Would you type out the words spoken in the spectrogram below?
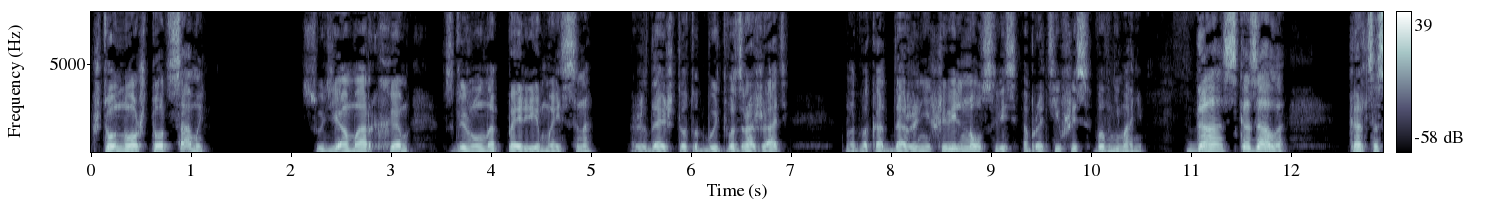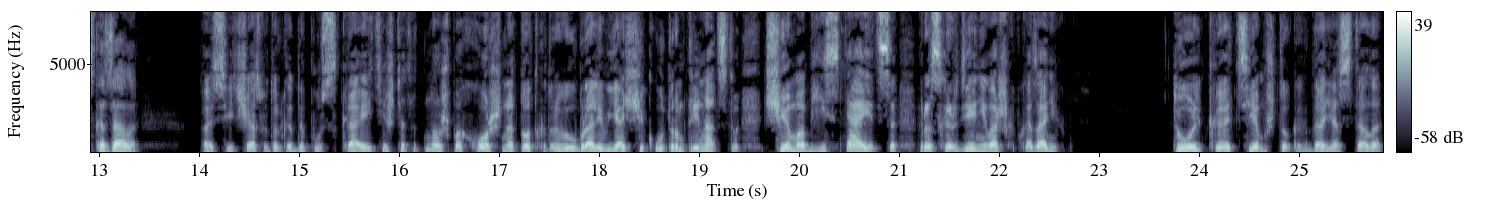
что нож тот самый? Судья Маркхэм взглянул на Перри Мейсона, ожидая, что тот будет возражать, но адвокат даже не шевельнулся, весь обратившись во внимание. — Да, сказала. Кажется, сказала. А сейчас вы только допускаете, что этот нож похож на тот, который вы убрали в ящик утром тринадцатого. Чем объясняется расхождение ваших показаний? Только тем, что когда я стала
